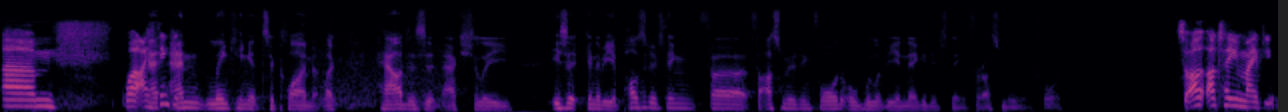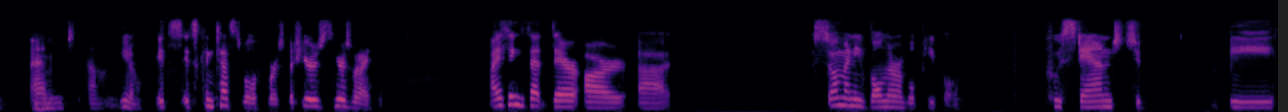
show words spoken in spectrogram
Um, well, I and, think, and linking it to climate, like how does it actually? Is it going to be a positive thing for for us moving forward, or will it be a negative thing for us moving forward? So I'll, I'll tell you my view, mm-hmm. and um, you know it's it's contestable, of course, but here's here's what I think. I think that there are uh, so many vulnerable people who stand to be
